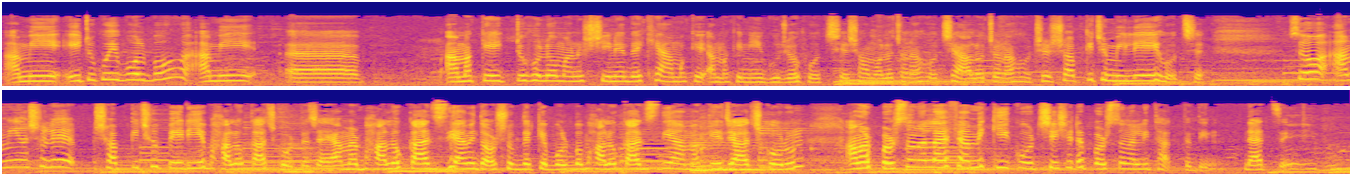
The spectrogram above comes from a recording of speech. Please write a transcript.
আমি এইটুকুই বলব। আমি আমাকে একটু হলেও মানুষ চিনে দেখে আমাকে আমাকে নিয়ে গুজব হচ্ছে সমালোচনা হচ্ছে আলোচনা হচ্ছে সব কিছু মিলিয়েই হচ্ছে। সো আমি আসলে সব কিছু পেরিয়ে ভালো কাজ করতে চাই। আমার ভালো কাজ দিয়ে আমি দর্শকদেরকে বলব ভালো কাজ দিয়ে আমাকে জাজ করুন। আমার পার্সোনাল লাইফে আমি কি করছি সেটা পার্সোনালি থাকতে দিন। দ্যাটস ইট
